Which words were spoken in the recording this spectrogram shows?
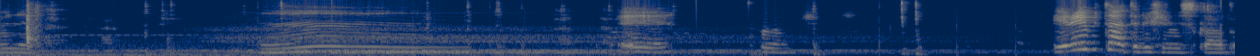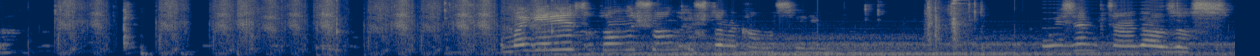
böyle. Hmm. Eee. Falan. Geriye bir tane tebeşirimiz kaldı. Ama geriye toplamda şu an 3 tane kalması gerekiyor. O yüzden bir tane de alacağız.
